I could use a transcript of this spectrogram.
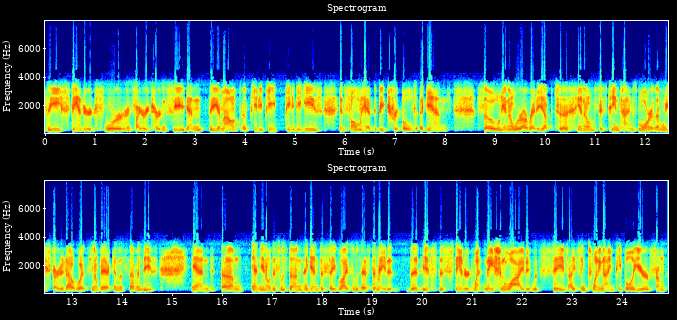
the standard for fire retardancy, and the amount of PDP, PDBEs and foam had to be tripled again. So, you know, we're already up to, you know, 15 times more than we started out with, you know, back in the 70s. And, um, and, you know, this was done again to save lives. It was estimated that if the standard went nationwide, it would save, I think, 29 people a year from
